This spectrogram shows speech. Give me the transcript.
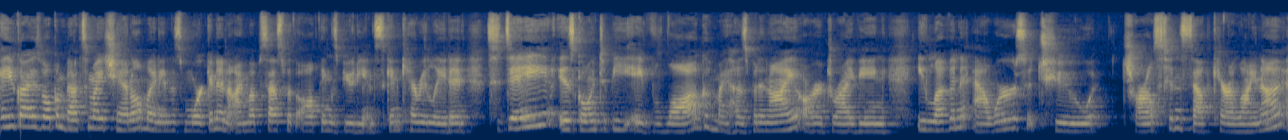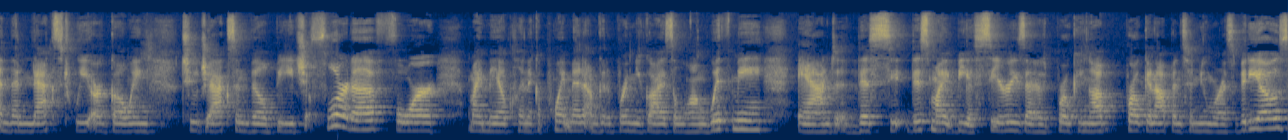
Hey you guys, welcome back to my channel. My name is Morgan and I'm obsessed with all things beauty and skincare related. Today is going to be a vlog. My husband and I are driving 11 hours to Charleston, South Carolina. And then next we are going to Jacksonville Beach, Florida for my Mayo Clinic appointment. I'm gonna bring you guys along with me. And this, this might be a series that is broken up, broken up into numerous videos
